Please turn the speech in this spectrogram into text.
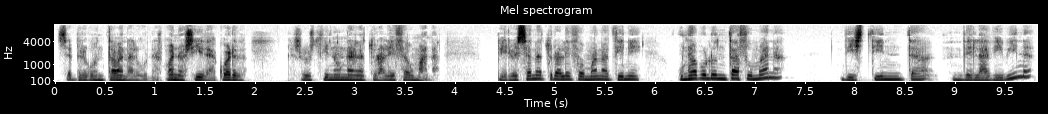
se preguntaban algunos, bueno, sí, de acuerdo, Jesús tiene una naturaleza humana, pero esa naturaleza humana tiene una voluntad humana distinta de la divina.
